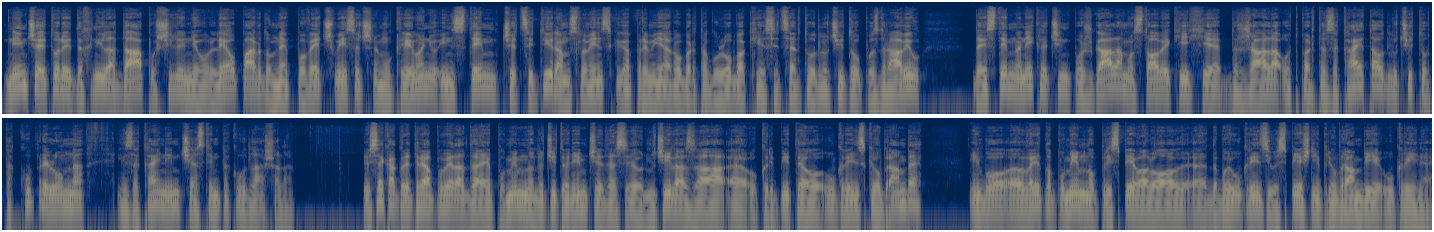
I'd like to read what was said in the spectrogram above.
Nemčija je torej dahnila da pošiljanju leopardov ne po večmesečnem uklevanju in s tem, če citiram slovenskega premija Roberta Goloba, ki je sicer to odločitev pozdravil, da je s tem na nek način požgala mostove, ki jih je držala odprte. Zakaj je ta odločitev tako prelomna in zakaj je Nemčija s tem tako odlašala? Vsekakor je treba povedati, da je pomembna odločitev Nemčije, da se je odločila za uh, okrepitev ukrajinske obrambe in bo uh, verjetno pomembno prispevalo, uh, da bodo Ukrajinci uspešni pri obrambi Ukrajine.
